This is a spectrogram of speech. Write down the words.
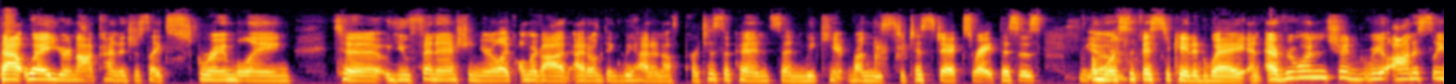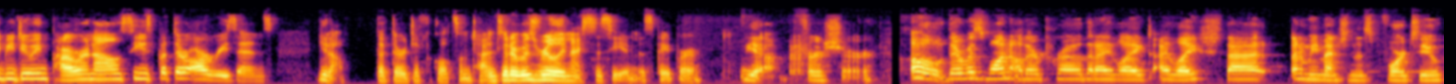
That way, you're not kind of just like scrambling to you finish and you're like, oh my God, I don't think we had enough participants and we can't run these statistics, right? This is yeah. a more sophisticated way. And everyone should re- honestly be doing power analyses, but there are reasons, you know, that they're difficult sometimes. But it was really nice to see in this paper. Yeah, for sure. Oh, there was one other pro that I liked. I liked that, and we mentioned this before too,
